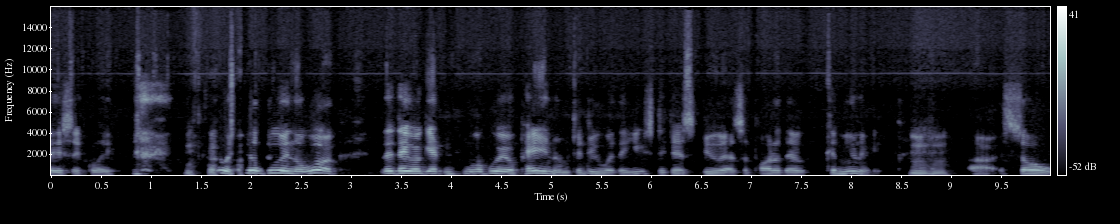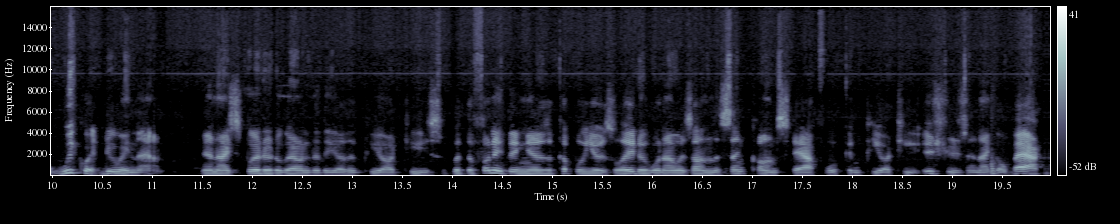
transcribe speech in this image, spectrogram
basically. we were still doing the work that they were getting, well, we were paying them to do what they used to just do as a part of their community. Mm-hmm. Uh, so we quit doing that and I spread it around to the other PRTs. But the funny thing is, a couple years later, when I was on the CENTCOM staff working PRT issues, and I go back,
